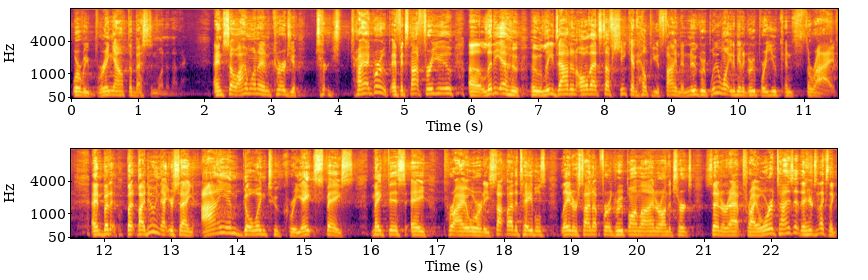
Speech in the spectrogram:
where we bring out the best in one another. And so I want to encourage you try a group. If it's not for you, uh, Lydia, who, who leads out in all that stuff, she can help you find a new group. We want you to be in a group where you can thrive. And but but by doing that, you're saying, I am going to create space, make this a priority. Stop by the tables later, sign up for a group online or on the church center app. Prioritize it. Then here's the next thing.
